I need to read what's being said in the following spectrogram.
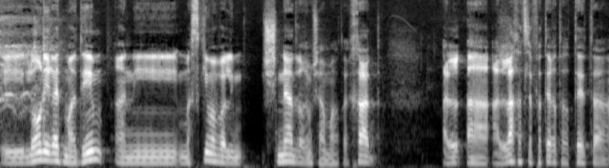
היא לא נראית מדהים, אני מסכים אבל עם שני הדברים שאמרת. אחד, הלחץ לפטר את ארטטה,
